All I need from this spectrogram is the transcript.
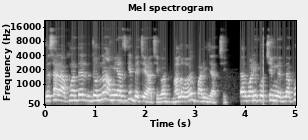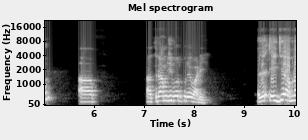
যে স্যার আপনাদের জন্য আমি আজকে বেঁচে আছি বা ভালোভাবে বাড়ি যাচ্ছি। তার বাড়ি পশ্চিম মেদিনীপুর রামজীবনপুরে বাড়ি। আচ্ছা, এই যে আমরা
